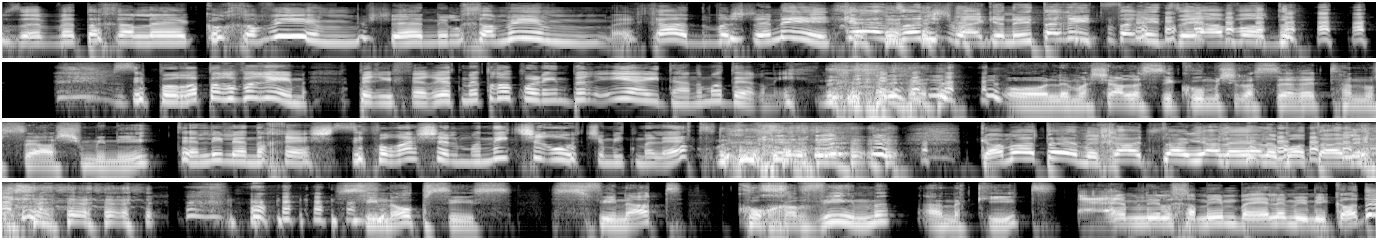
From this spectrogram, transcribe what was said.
זה בטח על אה, כוכבים שנלחמים אחד בשני, כן, זה נשמע הגיוני, תריץ, תריץ, זה יעבוד. סיפור הפרברים, פריפריות מטרופולין בראי העידן המודרני. או למשל הסיכום של הסרט הנוסע השמיני. תן לי לנחש, סיפורה של מונית שירות שמתמלאת, כמה אתם? אחד, שתיים, יאללה, יאללה, בוא תעלה. סינופסיס, ספינת כוכבים ענקית, הם נלחמים באלה ממקודם?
